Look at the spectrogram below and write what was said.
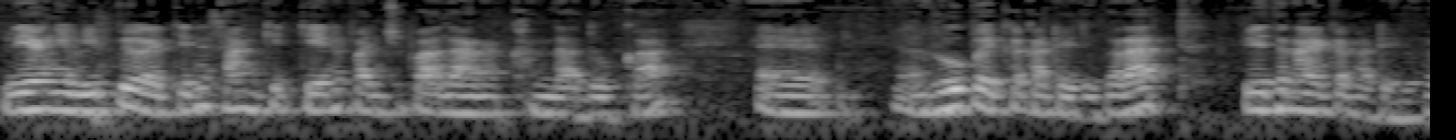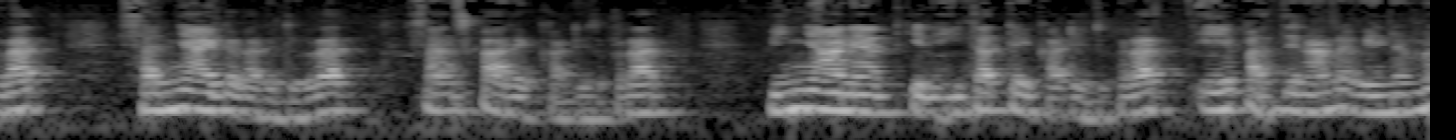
ප්‍රියංගේ විප්‍රයෝගයක් තියෙන සංකිට්ඨේන පංච උපාදානස්කන්ධ දුක්ඛ රූප එක කටයුතු කරත් වේදනා එක කටයුතු කරත් සංඥා එක කටයුතු කරත් සංස්කාර එක කටයුතු කරත් විඥානයත් කියන හිතත් එක්ක කටයුතු කරත් ඒ පස් දෙනාට වෙනම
